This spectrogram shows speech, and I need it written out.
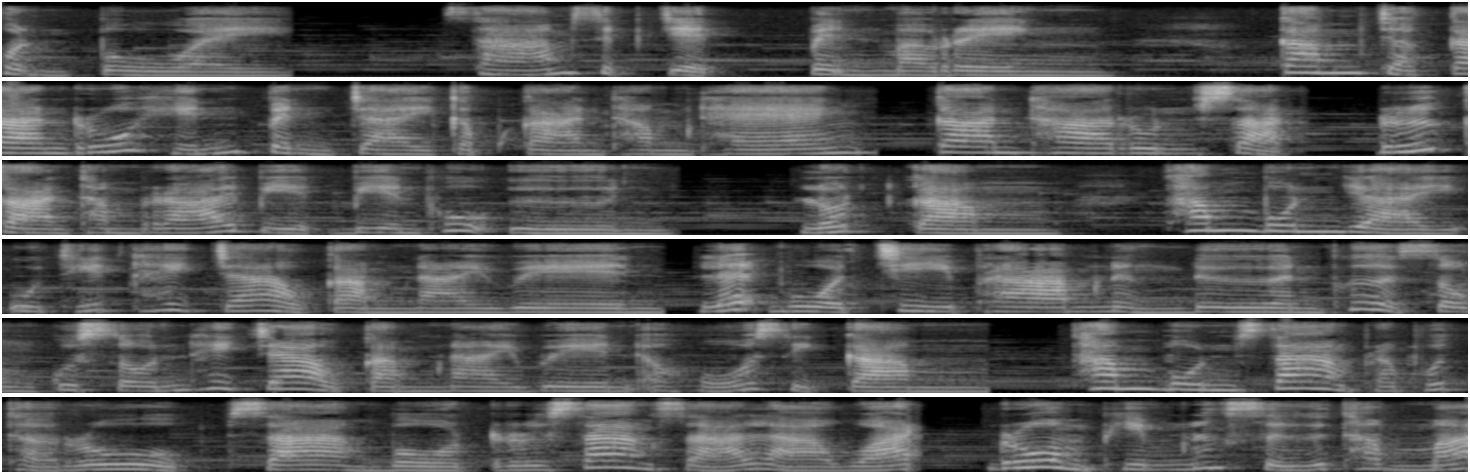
คนป่วย 37. เป็นมะเร็ง กรรมจากการรู้เห็นเป็นใจกับการทำแท้ง การทารุณสัตว์ หรือการทำร้ายเบียดเบียนผู้อื่น ลดกรรมทำบุญใหญ่อุทิศให้เจ้ากรรมนายเวรและบวชชีพราหมณ์หนึ่งเดือนเพื่อส่งกุศลให้เจ้ากรรมนายเวรอโหสิกรรม ทำบุญสร้างพระพุทธรูป สร้างโบสถ์หรือสร้างศาลาวัด ร่วมพิมพ์หนังสือธรรมะ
